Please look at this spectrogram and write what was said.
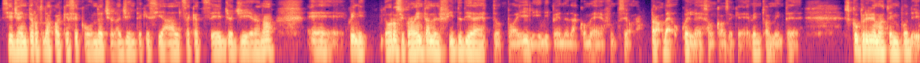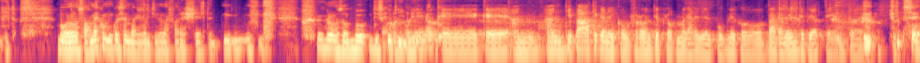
si è già interrotto da qualche secondo e c'è la gente che si alza, cazzeggia, gira, no? E quindi loro sicuramente hanno il feed diretto, poi lì dipende da come funziona. Però beh, quelle sono cose che eventualmente scopriremo a tempo debito. Boh, non lo so, a me comunque sembra che continuino a fare scelte, non lo so, boh, discutibili. Beh, che, che an- antipatiche nei confronti magari del pubblico vagamente più attento. Ecco. sì,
